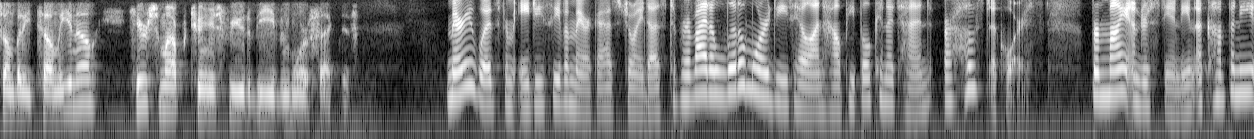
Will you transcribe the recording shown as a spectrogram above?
somebody tell me, you know, here's some opportunities for you to be even more effective. Mary Woods from AGC of America has joined us to provide a little more detail on how people can attend or host a course. From my understanding, a company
